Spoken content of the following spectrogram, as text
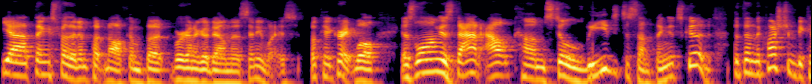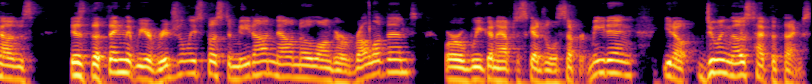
yeah, thanks for that input, Malcolm, but we're going to go down this anyways. Okay, great. Well, as long as that outcome still leads to something, it's good. But then the question becomes is the thing that we originally supposed to meet on now no longer relevant or are we going to have to schedule a separate meeting you know doing those type of things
